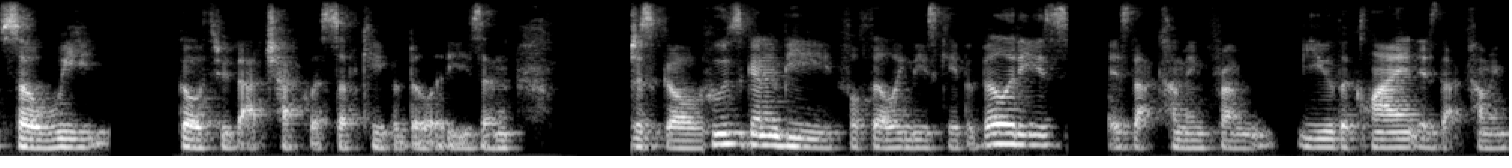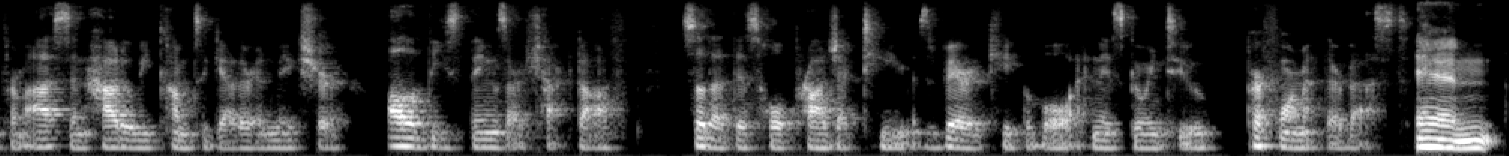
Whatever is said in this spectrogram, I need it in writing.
So we go through that checklist of capabilities and just go who's going to be fulfilling these capabilities is that coming from you the client is that coming from us and how do we come together and make sure all of these things are checked off so that this whole project team is very capable and is going to perform at their best. And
